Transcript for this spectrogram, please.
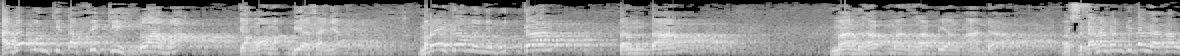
Adapun kitab fikih lama, yang lama biasanya, mereka menyebutkan tentang madhab-madhab yang ada. Nah, sekarang kan kita nggak tahu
